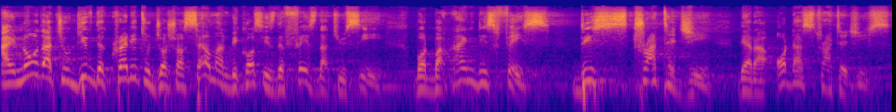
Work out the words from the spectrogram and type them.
I know that you give the credit to Joshua Selman because he's the face that you see. But behind this face, this strategy, there are other strategies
